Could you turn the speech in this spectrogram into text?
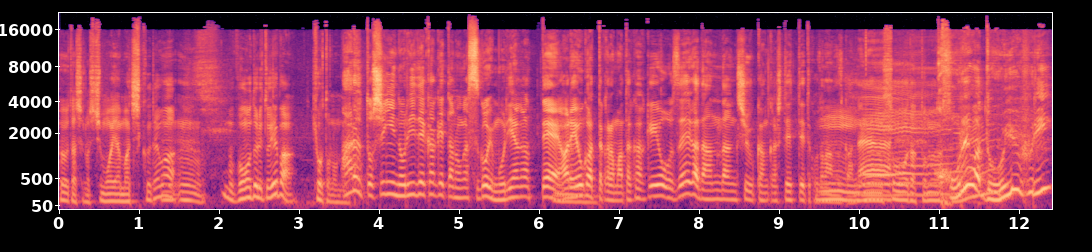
豊田市の下山地区では、うんもう盆踊りといえば京都のある年にノリでかけたのがすごい盛り上がって、あれよかったからまたかけようぜがだんだん習慣化してってってことなんですかうん。ね。そうだと思います。これはどういう振り？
